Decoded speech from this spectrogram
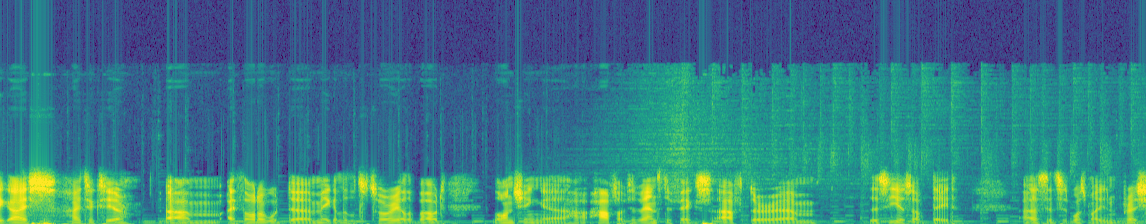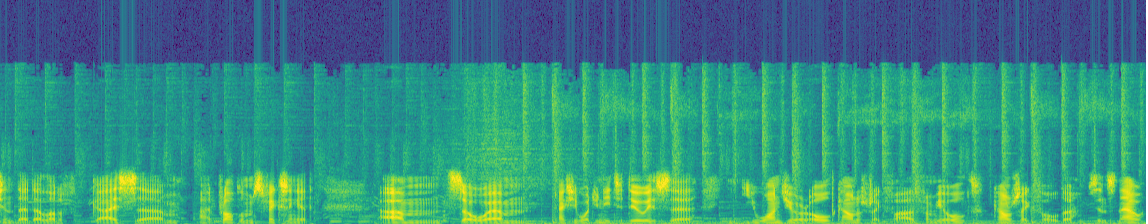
guys, Hytex here. Um, I thought I would uh, make a little tutorial about launching uh, Half-Life Advanced effects after um, the CS update, uh, since it was my impression that a lot of guys um, had problems fixing it. Um, so um, actually what you need to do is uh, you want your old Counter-Strike files from your old Counter-Strike folder, since now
